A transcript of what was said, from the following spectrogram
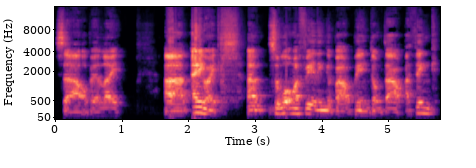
Set out a bit late. Um, anyway, um, so what am I feeling about being dumped out? I think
